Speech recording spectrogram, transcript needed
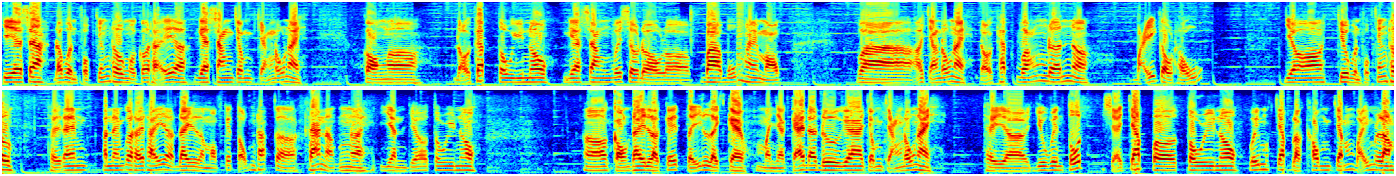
Chiesa đã bình phục chấn thương và có thể uh, ra sân trong trận đấu này. Còn uh, đội khách Torino ra sân với sơ đồ là 3-4-2-1 và ở trận đấu này đội khách vắng đến à, uh, 7 cầu thủ do chưa bình phục chấn thương. Thì anh em anh em có thể thấy là đây là một cái tổn thất uh, khá nặng này dành cho Torino à, còn đây là cái tỷ lệ kèo mà nhà cái đã đưa ra trong trận đấu này. Thì uh, Juventus sẽ chấp uh, Torino với mức chấp là 0.75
